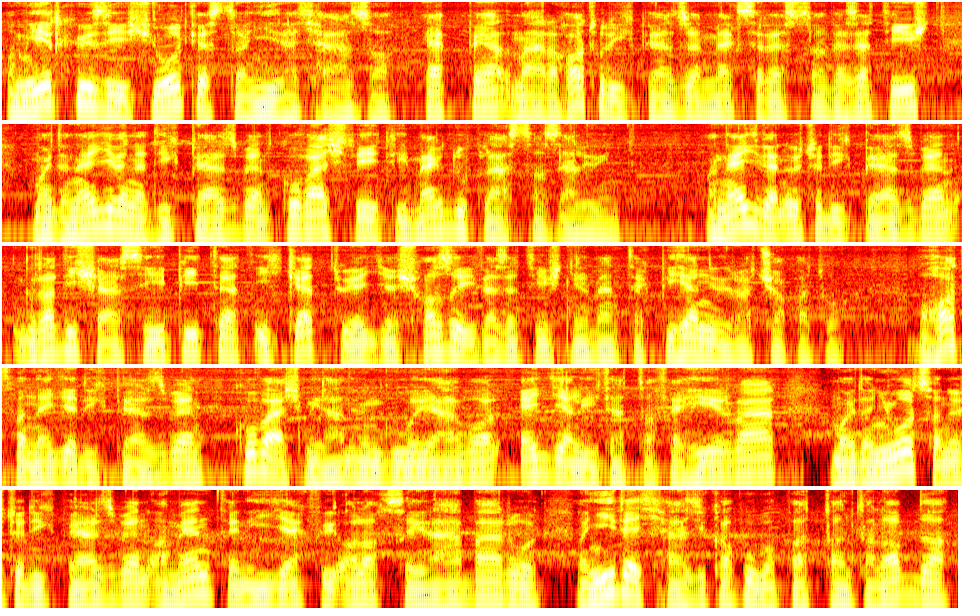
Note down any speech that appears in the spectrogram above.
A mérkőzés jól kezdte a Nyíregyháza. Eppel már a hatodik percben megszerezte a vezetést, majd a 40. percben Kovács Réti megduplázta az előnyt. A 45. percben Gradisár szépített, így 2-1-es hazai vezetésnél mentek pihenőre a csapatok. A 64. percben Kovács Milán öngóljával egyenlített a Fehérvár, majd a 85. percben a menten igyekvő Alakszai lábáról a Nyíregyházi kapuba pattant a labda,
